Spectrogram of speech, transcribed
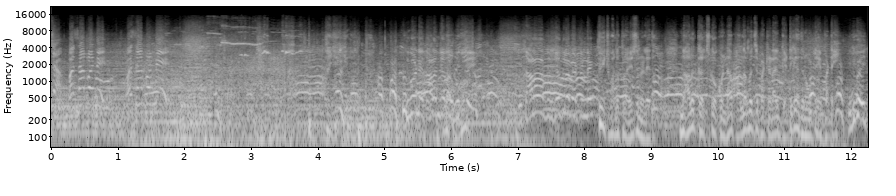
మూర్ఛ మూర్ఛ బసాపండి బసాపండి ఇదిగోండి తాళం చేతులు గుర్తి ఈ తాళం చేతిలో పెట్టండి. వీటి వల్ల ప్రయోజనం లేదు. నాలుగు ఖర్చుకోకుండా పళ్ళ మధ్య పెట్టడానికి గట్టిగా అది నోటే ఇవ్వండి. ఇదిగో ఇది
